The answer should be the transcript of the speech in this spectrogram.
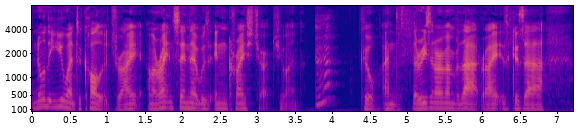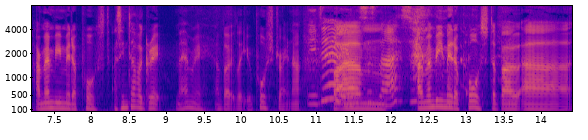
know that you went to college, right? Am I right in saying that it was in Christchurch you went? Mhm. Cool. And the reason I remember that, right, is because uh, I remember you made a post. I seem to have a great memory about like your post right now. you do. but, this is um, nice. I remember you made a post about uh,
